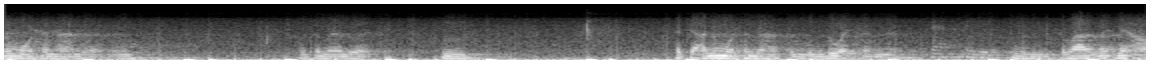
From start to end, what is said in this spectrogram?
นุโมทนาด้วยอืมอนุโมทนาด้วย อืมก็จะอนุโมทนาเป็นบุญด้วยกันนะแค่นั้นเองอืม แต่ว่าไม่ไม่เอา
